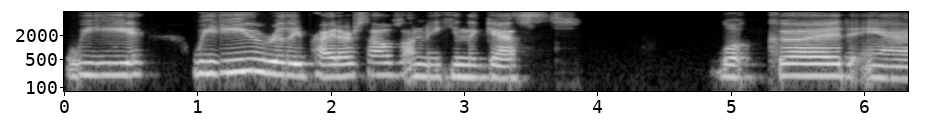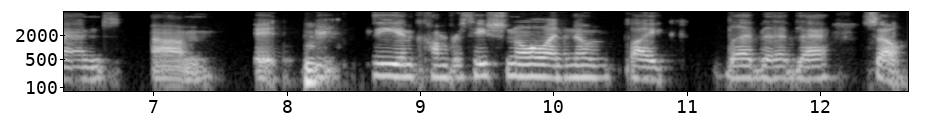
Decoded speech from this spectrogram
we we really pride ourselves on making the guests look good and um it Hmm. be easy and conversational and no like blah blah blah. So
